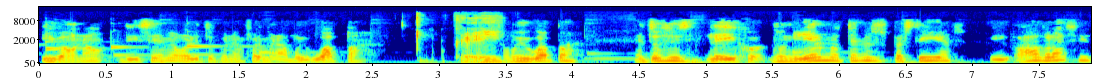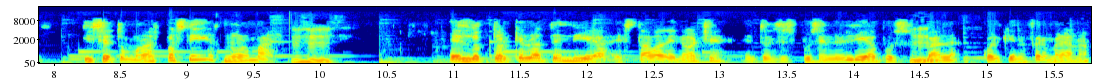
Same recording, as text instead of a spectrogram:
y va una, dice mi abuelito que una enfermera muy guapa, Ok. está muy guapa. Entonces le dijo, don Guillermo, tenga sus pastillas. Y, ah, gracias. Y se tomó las pastillas, normal. El doctor que lo atendía estaba de noche, entonces pues en el día pues Mm. va la- cualquier enfermera, ¿no?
